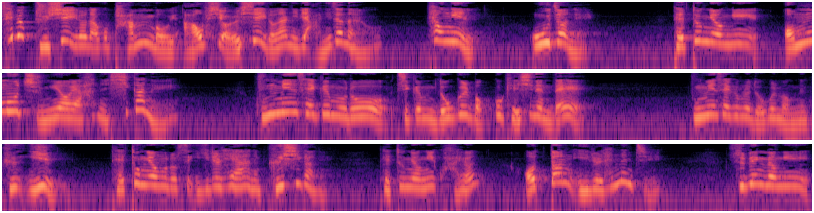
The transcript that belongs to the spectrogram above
새벽 2시에 일어나고 밤 뭐 9시 10시에 일어난 일이 아니잖아요. 평일 오전에 대통령이 업무 중이어야 하는 시간에 국민 세금으로 지금 녹을 먹고 계시는데 국민 세금으로 녹을 먹는 그 일, 대통령으로서 일을 해야 하는 그 시간에 대통령이 과연 어떤 일을 했는지 수백 명이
